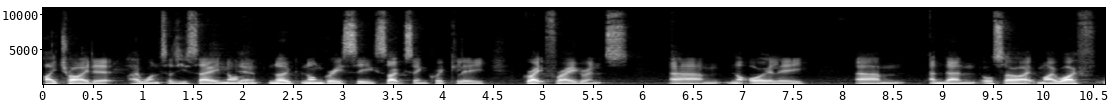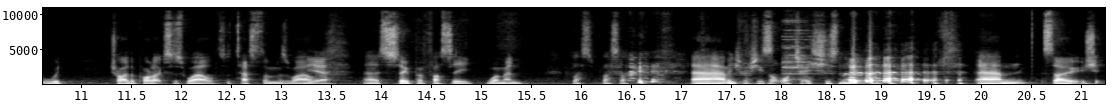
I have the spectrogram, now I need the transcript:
I tried it. I want, as you say, non Yeah. no non greasy, soaks in quickly, great fragrance, um, not oily, um, and then also I, my wife would try the products as well so test them as well. Yeah. Uh, super fussy woman, bless bless her. Um, Make sure she's not watching. She's not. um, so she,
